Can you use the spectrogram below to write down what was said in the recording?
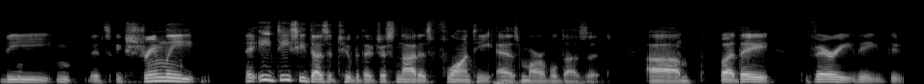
the it's extremely DC does it too, but they're just not as flaunty as Marvel does it. Um, but they very they, they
